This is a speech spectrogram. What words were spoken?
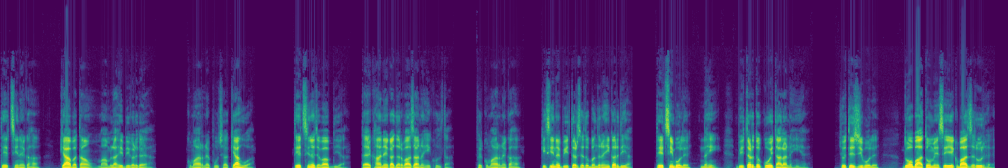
तेजसी ने कहा, क्या बताऊँ, मामला ही बिगड़ गया। कुमार ने पूछा, क्या हुआ? तेजसी ने जवाब दिया, तहखाने का दरवाज़ा नहीं खुलता। फिर कुमार ने कहा, किसी ने भीतर से तो बंद नहीं कर दिया? तेज सिंह बोले, नहीं। भीतर तो कोई ताला नहीं है। ज्योतिष जी बोले, दो बातों में से एक बात ज़रूर है।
